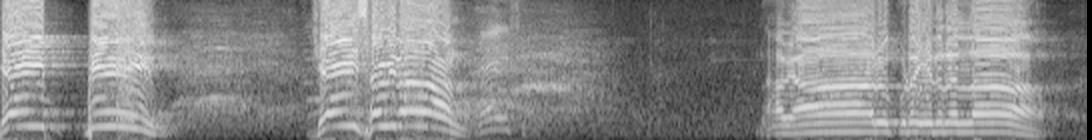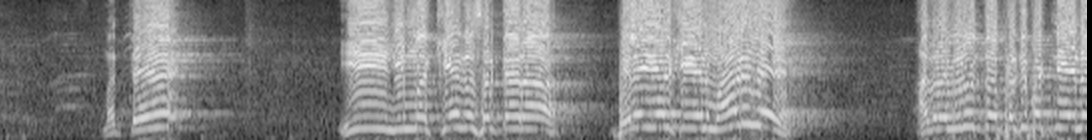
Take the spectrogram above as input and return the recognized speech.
ಜೈ ಭೀಮ್! ಜೈ ಸಂವಿಧಾನ! ನಾವ್ಯಾರು ಕೂಡ ಇದರಲ್ಲ. ಮತ್ತೆ ಈ ನಿಮ್ಮ ಕೇಂದ್ರ ಸರ್ಕಾರ ಬೆಲೆ ಏರಿಕೆಯನ್ನು ಮಾಡಿದೆ, ಅದರ ವಿರುದ್ಧ ಪ್ರತಿಭಟನೆಯನ್ನು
